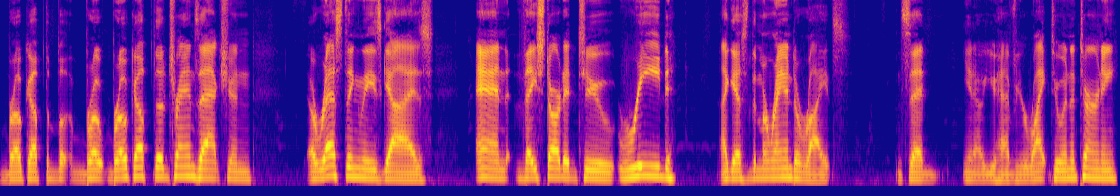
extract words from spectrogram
broke up the broke broke up the transaction, arresting these guys, and they started to read, I guess, the Miranda rights, and said, you know, you have your right to an attorney.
